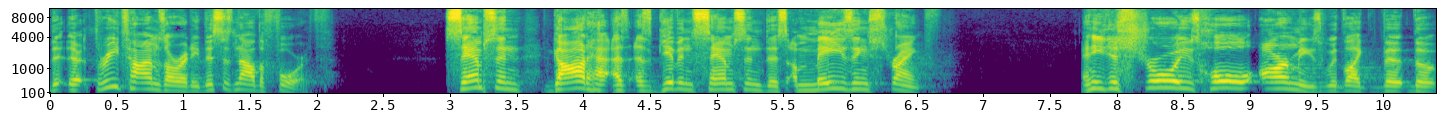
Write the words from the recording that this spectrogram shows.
th- three times already, this is now the fourth. Samson, God has, has given Samson this amazing strength. And he destroys whole armies with like the, the,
